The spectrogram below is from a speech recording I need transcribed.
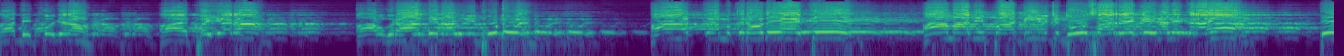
ਆ ਦੇਖੋ ਜਰਾ ਆ ਐਫ ਆਈ ਆਰ ਆ। ਉਂਗਰਾਲ ਦੇ ਨਾਲ ਉਹਦੀ ਫੋਟੋ ਹੈ ਆ ਕੰਮ ਕਰਾਉਂਦੇ ਆ ਇੱਥੇ। ਆਮ ਆਦਮੀ ਪਾਰਟੀ ਵਿੱਚ 2 ਸਾਲ ਰਹਿ ਕੇ ਇਹਨਾਂ ਨੇ ਕਰਾਇਆ ਤੇ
